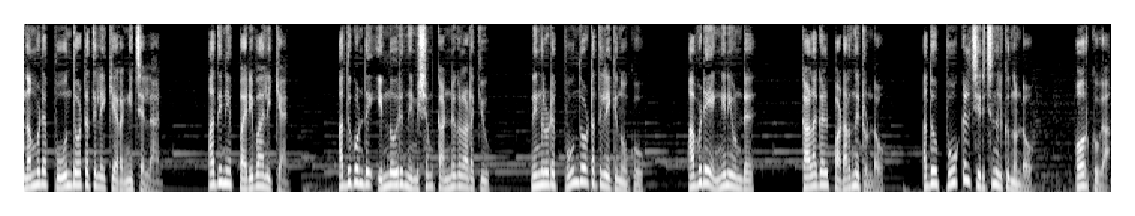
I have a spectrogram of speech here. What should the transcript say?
നമ്മുടെ പൂന്തോട്ടത്തിലേക്ക് ഇറങ്ങിച്ചെല്ലാൻ അതിനെ പരിപാലിക്കാൻ. അതുകൊണ്ട് ഇന്നൊരു നിമിഷം കണ്ണുകളടയ്ക്കൂ നിങ്ങളുടെ പൂന്തോട്ടത്തിലേക്ക് നോക്കൂ. അവിടെ എങ്ങനെയുണ്ട്? കളകൾ പടർന്നിട്ടുണ്ടോ? അതോ പൂക്കൾ ചിരിച്ചു നിൽക്കുന്നുണ്ടോ? ഓർക്കുക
